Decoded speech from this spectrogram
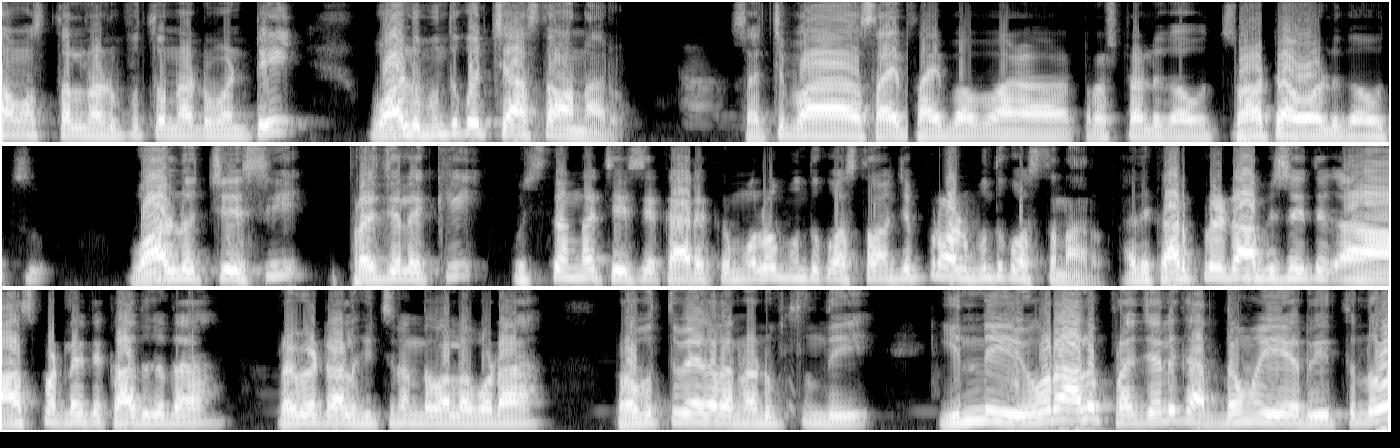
సంస్థలు నడుపుతున్నటువంటి వాళ్ళు ముందుకొచ్చి చేస్తా ఉన్నారు. సత్యబా సాయి సాయిబాబా ట్రస్ట్ వాళ్ళు కావచ్చు టాటా వాళ్ళు కావచ్చు. వాళ్ళు వచ్చేసి ప్రజలకి ఉచితంగా చేసే కార్యక్రమంలో ముందుకు వస్తామని చెప్పి వాళ్ళు ముందుకు వస్తున్నారు అది కార్పొరేట్ ఆఫీస్ అయితే హాస్పిటల్ అయితే కాదు కదా? ప్రైవేట్ వాళ్ళకి ఇచ్చినందువల్ల కూడా ప్రభుత్వమే కదా నడుపుతుంది. ఇన్ని వివరాలు ప్రజలకు అర్థమయ్యే రీతిలో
